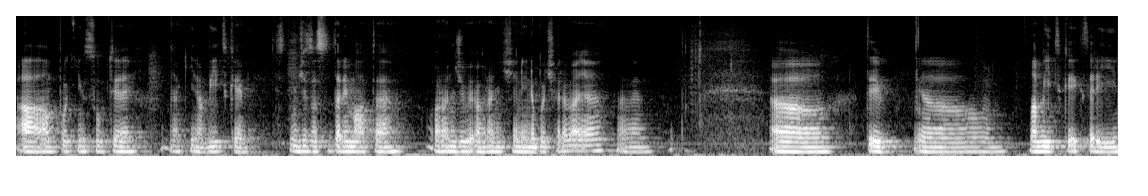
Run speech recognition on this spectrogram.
a pod tím jsou ty nějaké nabídky. S tím, že zase tady máte oranžově ohraničený nebo červeně, nevím. Uh, ty uh, nabídky, které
